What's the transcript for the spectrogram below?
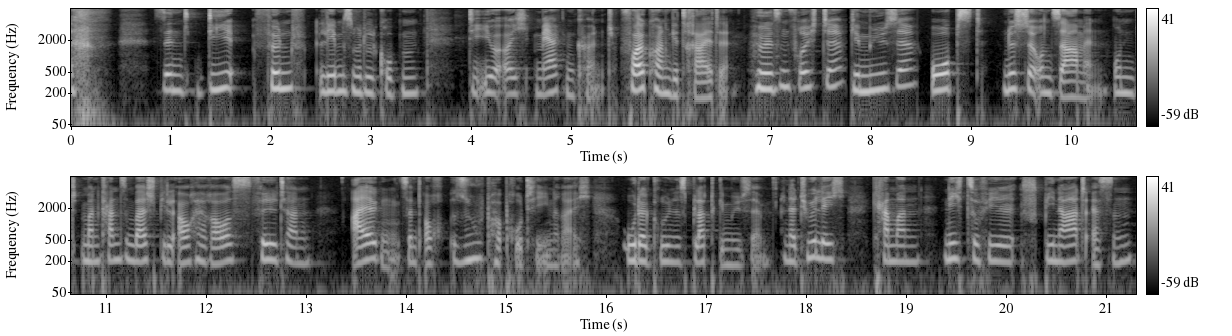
sind die fünf Lebensmittelgruppen, die ihr euch merken könnt. Vollkorngetreide, Hülsenfrüchte, Gemüse, Obst, Nüsse und Samen. Und man kann zum Beispiel auch herausfiltern, Algen sind auch super proteinreich oder grünes Blattgemüse. Natürlich kann man nicht so viel Spinat essen,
